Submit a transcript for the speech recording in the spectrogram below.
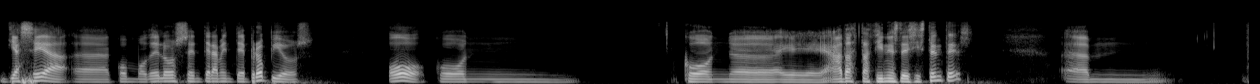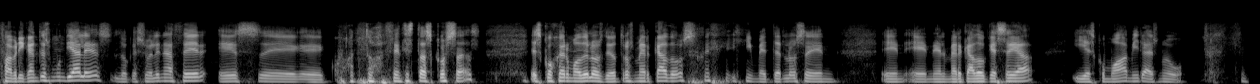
ya sea eh, con modelos enteramente propios o con adaptaciones de existentes, fabricantes mundiales lo que suelen hacer es, eh, cuando hacen estas cosas, es coger modelos de otros mercados y meterlos en, el mercado que sea y es como, ah, mira, es nuevo.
